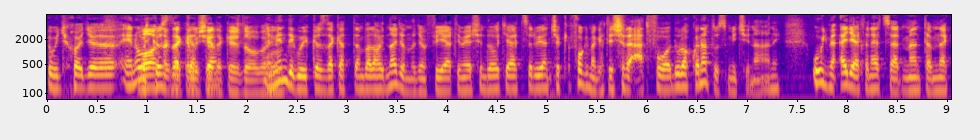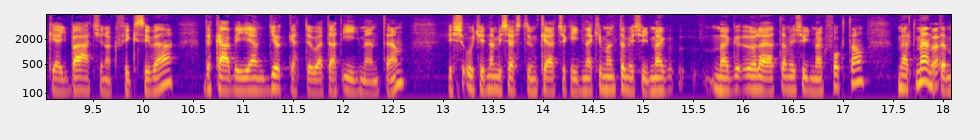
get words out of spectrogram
úgyhogy ö, én úgy Voltak nekem is közlekedtem, érdekes dolgok. én mindig úgy közlekedtem vele, hogy nagyon-nagyon figyeltem, és indul, hogyha egyszerűen csak fog meg és rád fordul, akkor nem tudsz mit csinálni. Úgy, mert egyetlen egyszer mentem neki egy bácsinak fixivel, de kb. ilyen gyökkettővel, tehát így mentem, és úgyhogy nem is estünk el, csak így neki mentem, és így meg, megöleltem, és így megfogtam, mert mentem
